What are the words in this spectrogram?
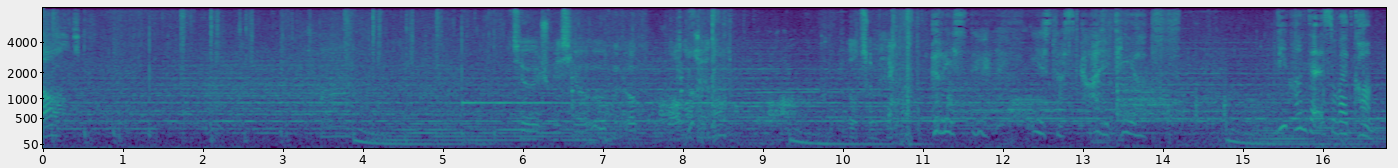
Ja. So, ich weiß hier oben irgendwo noch einer. Hier zum Heck. Christe, ist das kalt hier. Wie konnte es so weit kommen?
